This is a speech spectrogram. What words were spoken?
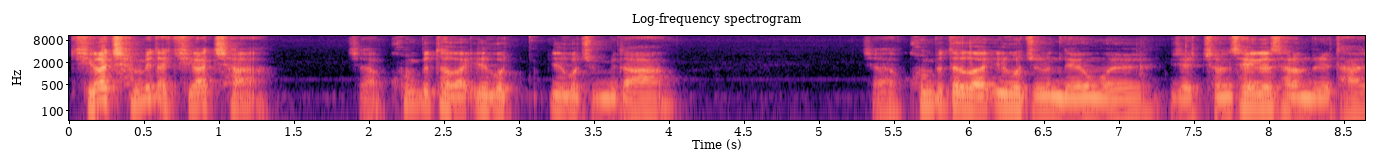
기가 찹니다. 기가 차. 자, 컴퓨터가 읽어, 읽어줍니다. 자, 컴퓨터가 읽어주는 내용을 이제 전 세계 사람들이 다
